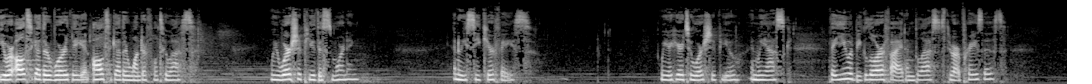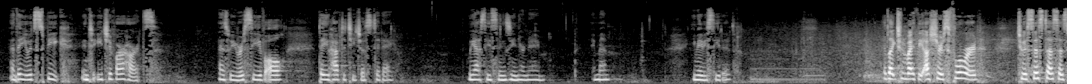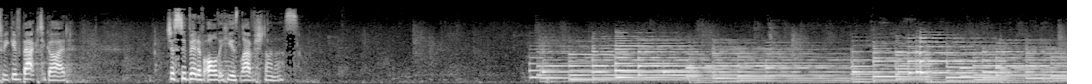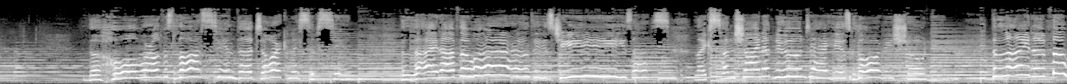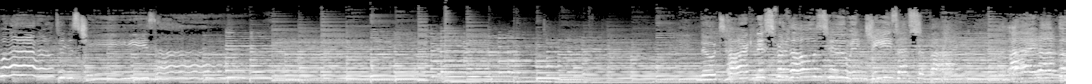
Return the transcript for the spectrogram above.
You are altogether worthy and altogether wonderful to us. We worship you this morning and we seek your face. We are here to worship you and we ask that you would be glorified and blessed through our praises and that you would speak into each of our hearts as we receive all that you have to teach us today. We ask these things in your name. Amen. You may be seated. I'd like to invite the ushers forward to assist us as we give back to God just a bit of all that He has lavished on us. The whole world was lost in the darkness of sin. The light of the world is Jesus. Like sunshine at noonday, his glory shone in. The light of the world is Jesus. No darkness for those who in Jesus abide. Light of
